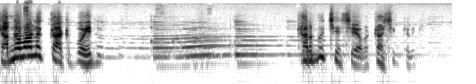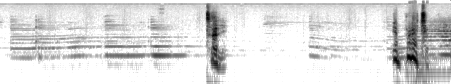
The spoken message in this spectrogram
కన్నవాళ్ళకు కాకపోయినా కర్మ చేసే అవకాశం కలిగి సరే ఇప్పుడు చెప్పు.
